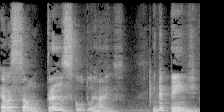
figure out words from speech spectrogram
elas são transculturais. Independe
